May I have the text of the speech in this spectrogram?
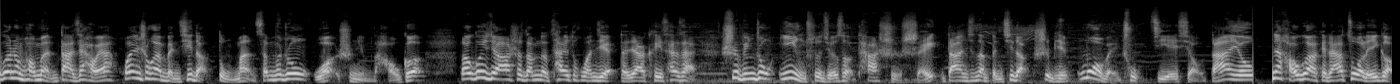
位观众朋友们，大家好呀！欢迎收看本期的动漫三分钟，我是你们的豪哥。老规矩啊，是咱们的猜图环节，大家可以猜猜视频中阴影出的角色他是谁？答案就在本期的视频末尾处揭晓答案哟。今天豪哥啊，给大家做了一个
